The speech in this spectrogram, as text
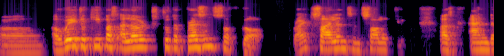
Uh, a way to keep us alert to the presence of God, right? Silence and solitude. Uh, and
